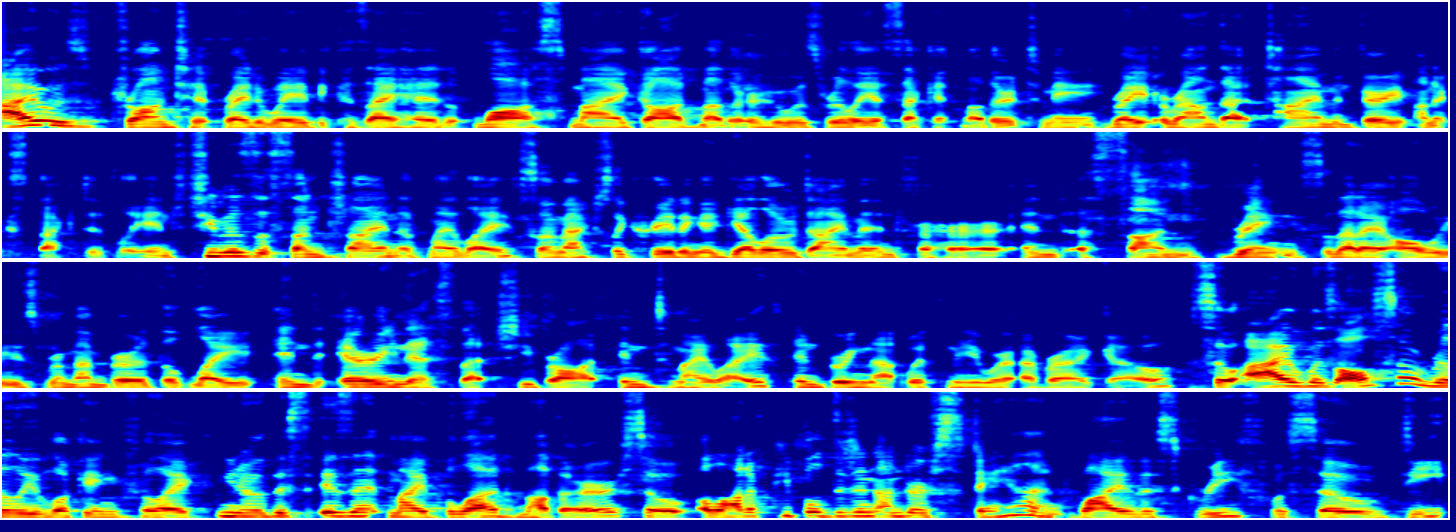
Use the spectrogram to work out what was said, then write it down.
I was drawn to it right away because I had lost my godmother, who was really a second mother to me, right around that time and very unexpectedly. And she was the sunshine of my life. So I'm actually creating a yellow diamond for her and a sun ring so that I always remember the light and airiness that she brought into my life and bring that with me wherever I go. So I was also really looking for, like, you know, this isn't my blood mother. So a lot of people didn't understand why this grief was so deep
